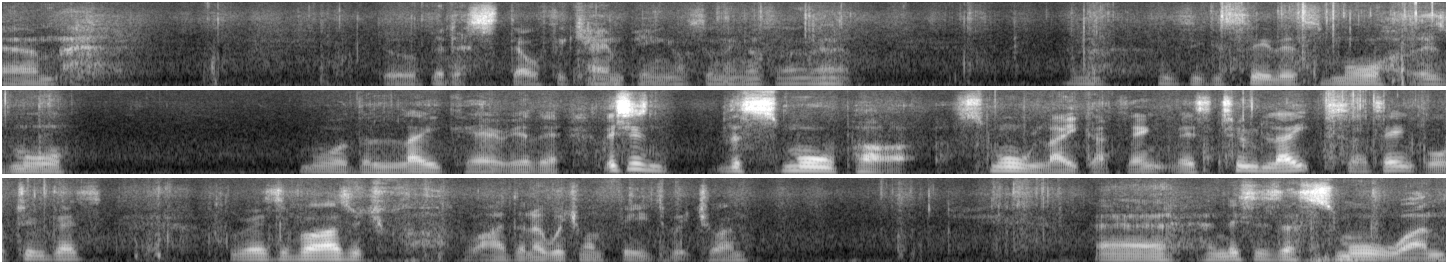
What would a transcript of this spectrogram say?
Um, do a bit of stealthy camping or something like that. As you can see, there's more. There's more. More of the lake area there. This is the small part, small lake. I think there's two lakes. I think, or two res reservoirs, which well, I don't know which one feeds which one. Uh, and this is a small one.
